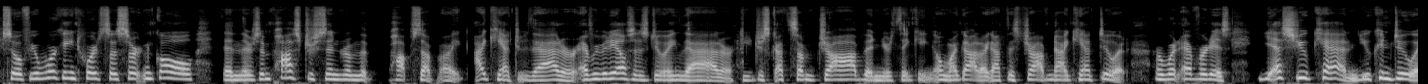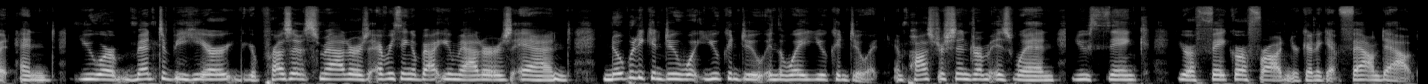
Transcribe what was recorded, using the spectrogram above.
So if you're working towards a certain goal, then there's imposter syndrome that pops up like, I can't do that, or everybody else is doing that, or you just got some job and you're thinking, oh my God, I got this job, now I can't do it, or whatever it is. Yes, you can. You can do it. And you are meant to be here. Your presence matters. Everything about you matters. And nobody can do what you can do in the way you can do it. Imposter syndrome is when you think you're a fake or a fraud and you're going to get found out.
